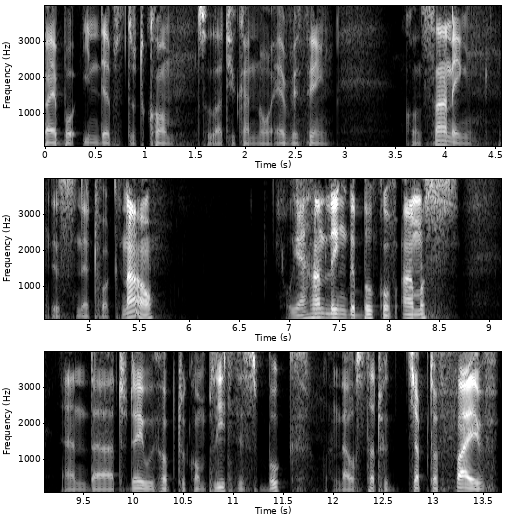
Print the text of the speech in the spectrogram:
BibleIndepth.com, so that you can know everything concerning this network. Now, we are handling the book of Amos, and uh, today we hope to complete this book. And I'll start with chapter 5.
